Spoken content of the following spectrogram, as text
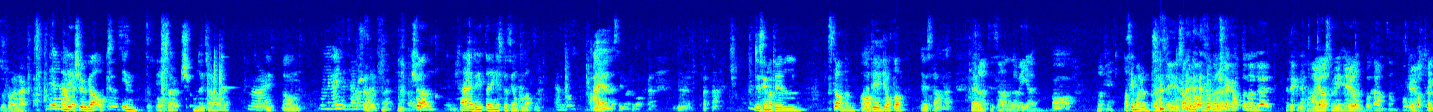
Så slår den här. Det är den en här. D20 och int och search om du är tränad i det. Nej. 19... Nej, jag är inte tränad på search. 21. Nej, du hittar inget speciellt i vattnet. Nej, men då... Nej, jag simmar tillbaka. Nu tröttnar jag. Du simmar till stranden? Ja. Eller till grottan? Det är stranden. Eh, till stranden där vi är? Ja. Okej. Han simmar runt. Om man säger dag som första grottan eller... Hur tycker ni? Ja, jag smyger runt på kanten.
